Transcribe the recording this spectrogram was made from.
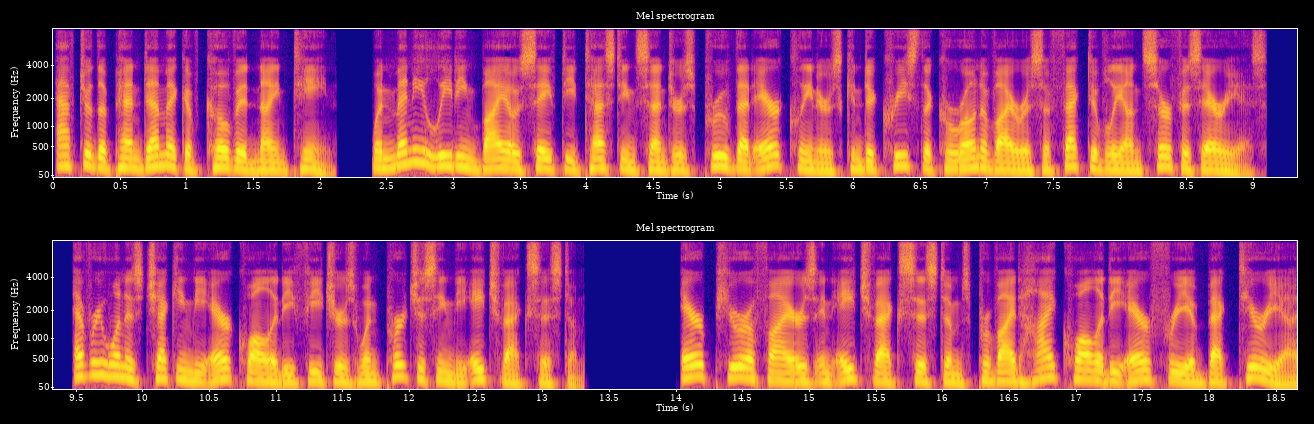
After the pandemic of COVID 19, when many leading biosafety testing centers prove that air cleaners can decrease the coronavirus effectively on surface areas, everyone is checking the air quality features when purchasing the HVAC system. Air purifiers in HVAC systems provide high quality air free of bacteria,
